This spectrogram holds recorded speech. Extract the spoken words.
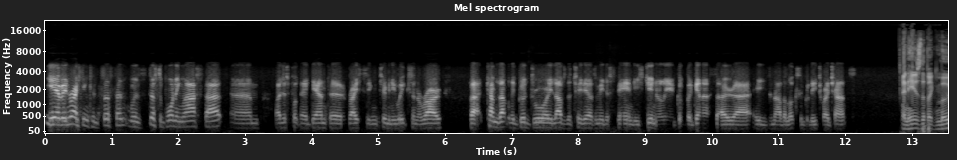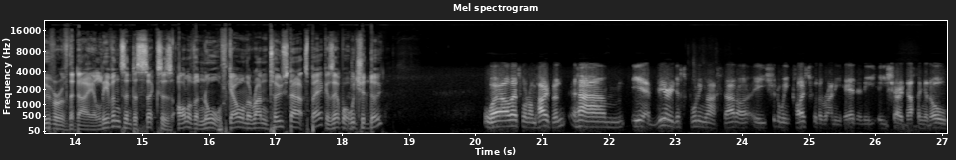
Yeah, been racing consistent. Was disappointing last start. Um, I just put that down to racing too many weeks in a row. But comes up with a good draw. He loves the 2,000 metre stand. He's generally a good beginner, so uh, he's another looks a good each way chance. And here's the big mover of the day 11s into sixes. Oliver North. Go on the run two starts back. Is that what we should do? Well, that's what I'm hoping. Um, yeah, very disappointing last start. I, he should have went close for the run he had, and he, he showed nothing at all.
